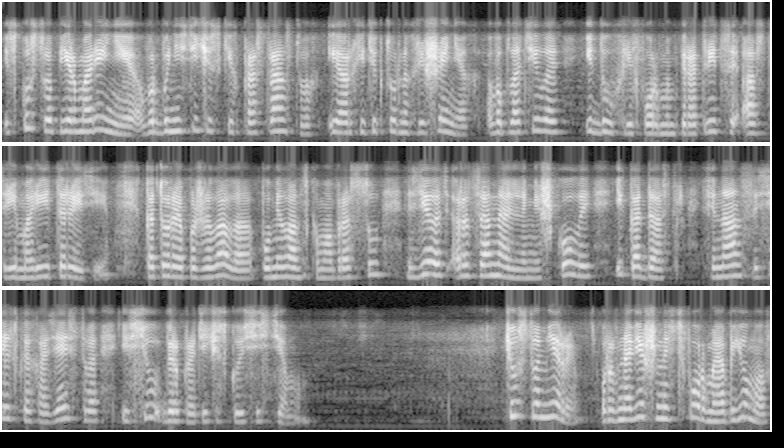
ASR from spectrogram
Искусство Пьер Марини в урбанистических пространствах и архитектурных решениях воплотило и дух реформ императрицы Австрии Марии Терезии, которая пожелала по миланскому образцу сделать рациональными школы и кадастр, финансы, сельское хозяйство и всю бюрократическую систему. Чувство меры, уравновешенность формы и объемов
